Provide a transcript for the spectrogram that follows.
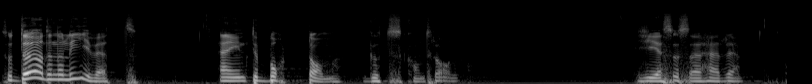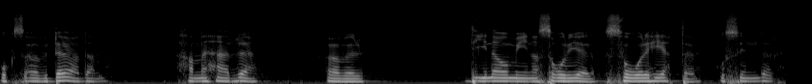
Så döden och livet är inte bortom Guds kontroll. Jesus är Herre också över döden. Han är Herre över dina och mina sorger, svårigheter och synder.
